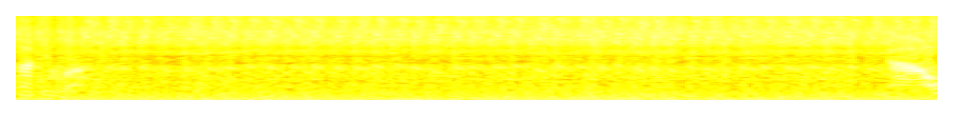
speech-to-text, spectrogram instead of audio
fucking luck. Ow.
